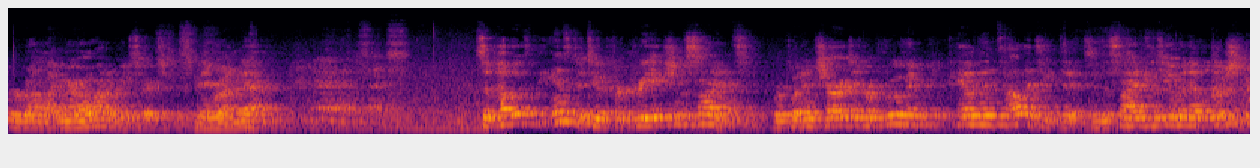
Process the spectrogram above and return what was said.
were run like marijuana research is being run now. Suppose the Institute for Creation Science were put in charge of approving paleontology digs into signs of human evolution.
